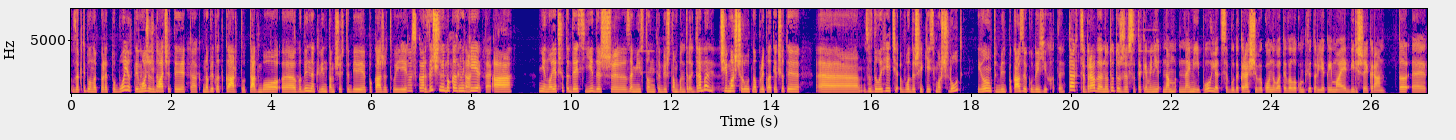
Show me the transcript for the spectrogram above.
закріплено перед тобою, ти можеш так. бачити, так. наприклад, карту. Так, бо е, годинник він там щось тобі покаже твої Ну, карти фізичні показники. Так, так, так. А ні, ну якщо ти десь їдеш е, за містом, тобі ж там Ну, тоді- треба чи маршрут, наприклад, якщо ти е, заздалегідь вводиш якийсь маршрут, і він тобі показує, куди їхати. Так, це правда. Ну тут уже все-таки мені на, на мій погляд, це буде краще виконувати велокомп'ютер, який має більший екран. Сто, е,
